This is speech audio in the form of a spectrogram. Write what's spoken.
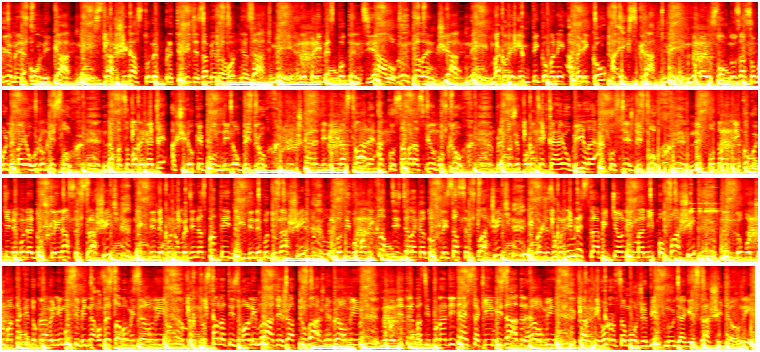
milujeme je unikátny. Straší nás to nepretržite za bieleho dňa za tmy. Reperi bez potenciálu, talent žiadny. Magori infikovaní Amerikou a ich skratmi. Nemajú slovnú zásobu, nemajú hudobný sluch. Napasované gate a široké bundy, nový druh. Škaredý výraz tváre ako samara z filmu Kruh. Pretože po nociach ťahajú bíle ako snežný pluch. Nepodarený kokoti nebude došli nás sem strašiť. Nikdy nebudú medzi nás patriť, nikdy nebudú naši. Premotivovaní chlapci zďaleka došli sa sem stlačiť Iba že s umením nestraviteľným ani po flaši. Ten, kto počúva takéto kraviny, musí byť naozaj slabomyselný. Preto sfanatizovali mládež a tu vážne veľmi. Nevadí, treba si poradiť aj s takými zádrhelmi. Každý horor sa môže vypnúť, ak je strašidelný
